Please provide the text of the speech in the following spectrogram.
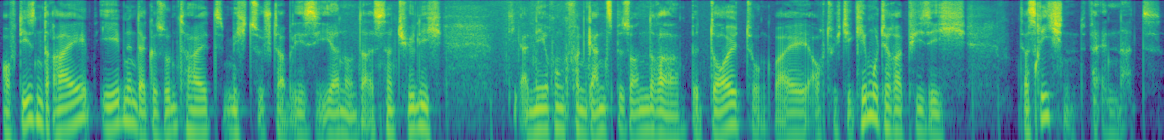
auf diesen drei Ebenen der Gesundheit mich zu stabilisieren. Und da ist natürlich die Ernährung von ganz besonderer Bedeutung, weil auch durch die Chemotherapie sich das Riechen verändert,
